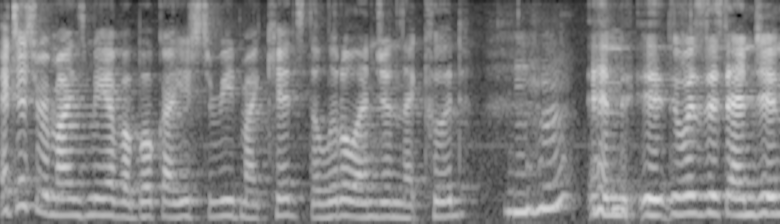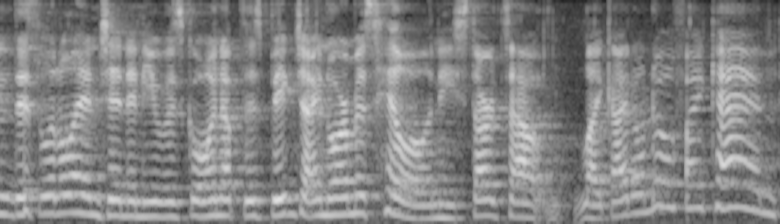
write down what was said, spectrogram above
It just reminds me of a book I used to read my kids, The Little Engine That Could. Mm-hmm. And it, was this engine, this little engine, and he was going up this big, ginormous hill. And he starts out like, I don't know if I can.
